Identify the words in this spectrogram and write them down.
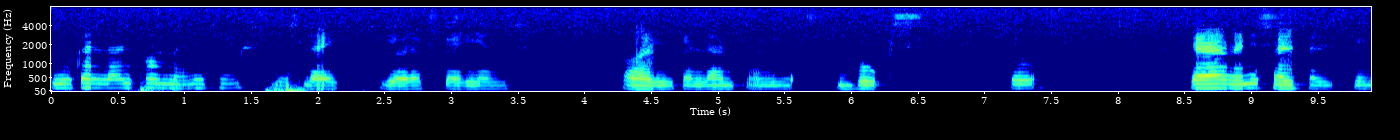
you can learn from many things just like your experience or you can learn from books. So there are many self-helping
